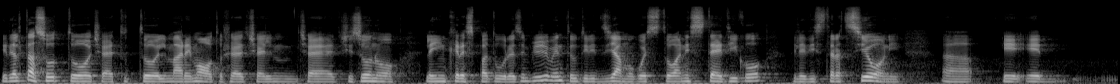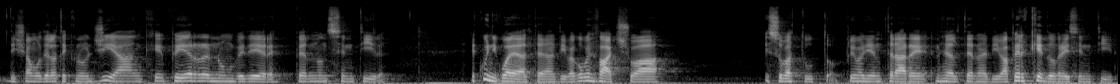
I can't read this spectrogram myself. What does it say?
in realtà sotto c'è tutto il maremoto, cioè c'è il, c'è, ci sono le increspature, semplicemente utilizziamo questo anestetico delle distrazioni uh, e, e diciamo della tecnologia anche per non vedere, per non sentire. E quindi qual è l'alternativa? Come faccio a... E soprattutto, prima di entrare nell'alternativa, perché dovrei sentire?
